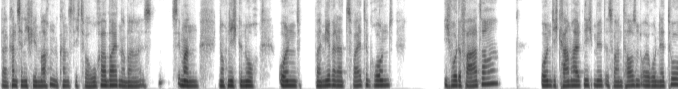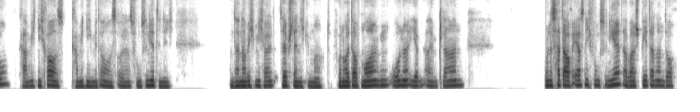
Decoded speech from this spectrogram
Da kannst du ja nicht viel machen. Du kannst dich zwar hocharbeiten, aber es ist immer noch nicht genug. Und bei mir war der zweite Grund, ich wurde Vater und ich kam halt nicht mit, es waren 1000 Euro netto, kam ich nicht raus, kam ich nicht mit aus, oder es funktionierte nicht. Und dann habe ich mich halt selbstständig gemacht, von heute auf morgen, ohne irgendeinen Plan. Und es hatte auch erst nicht funktioniert, aber später dann doch.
